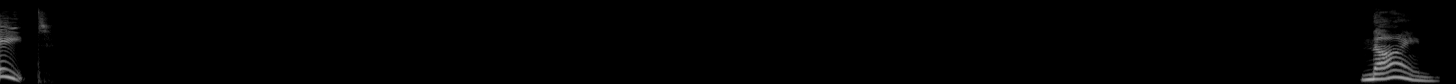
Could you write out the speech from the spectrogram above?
Eight. Nine.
